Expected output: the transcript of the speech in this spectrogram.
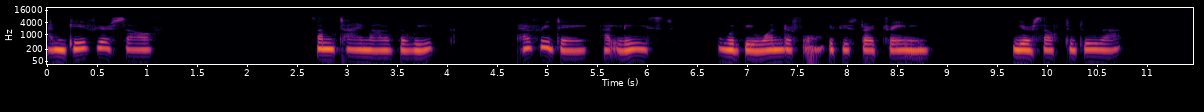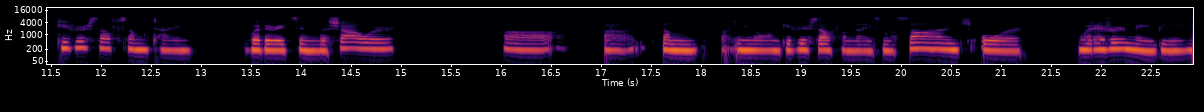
and give yourself some time out of the week, every day at least, would be wonderful if you start training yourself to do that. Give yourself some time, whether it's in the shower, uh, uh, some, you know, give yourself a nice massage or whatever it may be,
